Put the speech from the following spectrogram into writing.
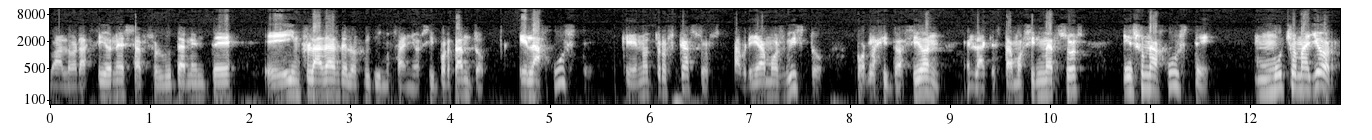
valoraciones absolutamente eh, infladas de los últimos años. Y por tanto, el ajuste que en otros casos habríamos visto por la situación en la que estamos inmersos es un ajuste mucho mayor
